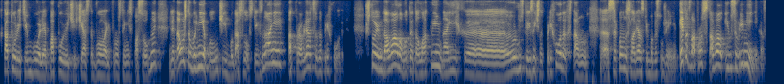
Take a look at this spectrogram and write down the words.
к которой тем более Поповичи часто бывали просто не способны, для того, чтобы не получив богословских знаний, знаний отправляться на приходы. Что им давало вот эта латынь на их э, русскоязычных приходах там, э, с церковно-славянским богослужением? Этот вопрос вставал и у современников.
